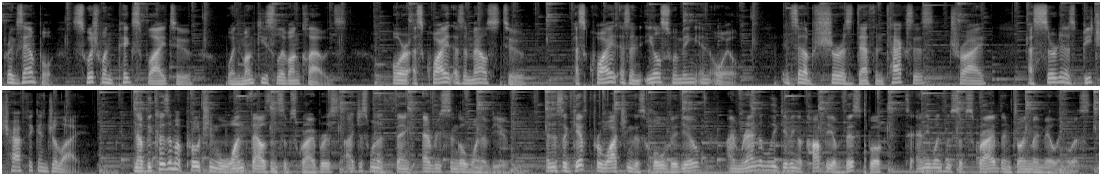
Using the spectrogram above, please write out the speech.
For example, switch when pigs fly to when monkeys live on clouds, or as quiet as a mouse to as quiet as an eel swimming in oil. Instead of sure as death and taxes, try as certain as beach traffic in July. Now, because I'm approaching 1,000 subscribers, I just want to thank every single one of you. And as a gift for watching this whole video, I'm randomly giving a copy of this book to anyone who subscribed and joined my mailing list.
